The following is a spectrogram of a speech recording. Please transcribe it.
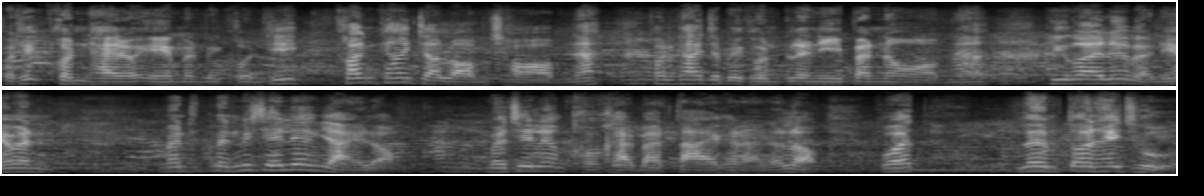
ประเทศคนไทยเราเองมันเป็นคนที่ค่อนข้างจะลอมชอมนะอ่า ค่อนข้างจะเป็นคนประนีประนอมนะพี่ว่าเรื่องแบบนี้มันมันมันไม่ใช่เรื่องใหญ่หรอกไม่ใช่เรื่องของขาดบาดตายขนาดนั้นหรอกเพราะว่าเริ่มต้นให้ถูก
